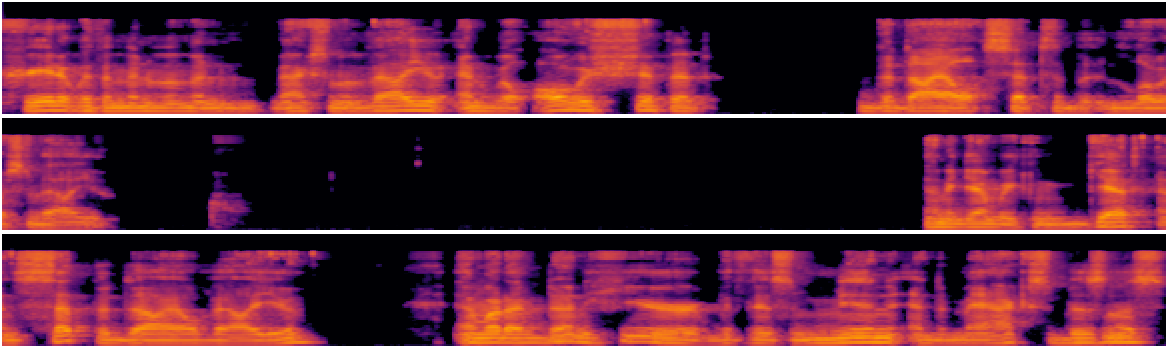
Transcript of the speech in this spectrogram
create it with a minimum and maximum value, and we'll always ship it the dial set to the lowest value. And again, we can get and set the dial value. And what I've done here with this min and max business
